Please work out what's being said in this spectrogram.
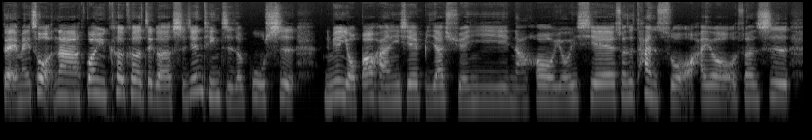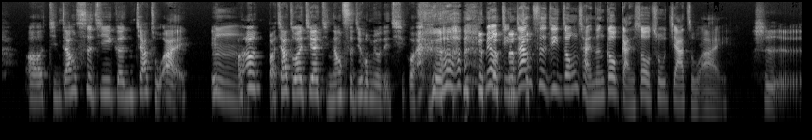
对，没错。那关于克克这个时间停止的故事，里面有包含一些比较悬疑，然后有一些算是探索，还有算是呃紧张刺激跟家族爱。嗯，好像把家族爱接在紧张刺激后面有点奇怪。没有紧张刺激中才能够感受出家族爱，是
